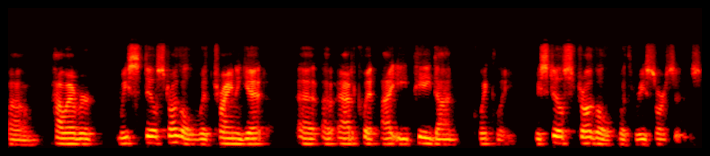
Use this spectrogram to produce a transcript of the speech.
um, however, we still struggle with trying to get an adequate IEP done quickly. We still struggle with resources.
